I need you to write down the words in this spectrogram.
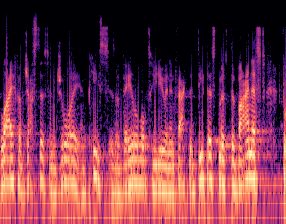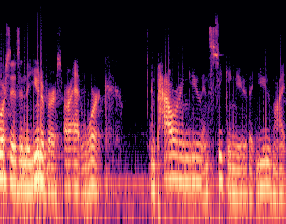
life of justice and joy and peace is available to you. And in fact, the deepest, most divinest forces in the universe are at work, empowering you and seeking you that you might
